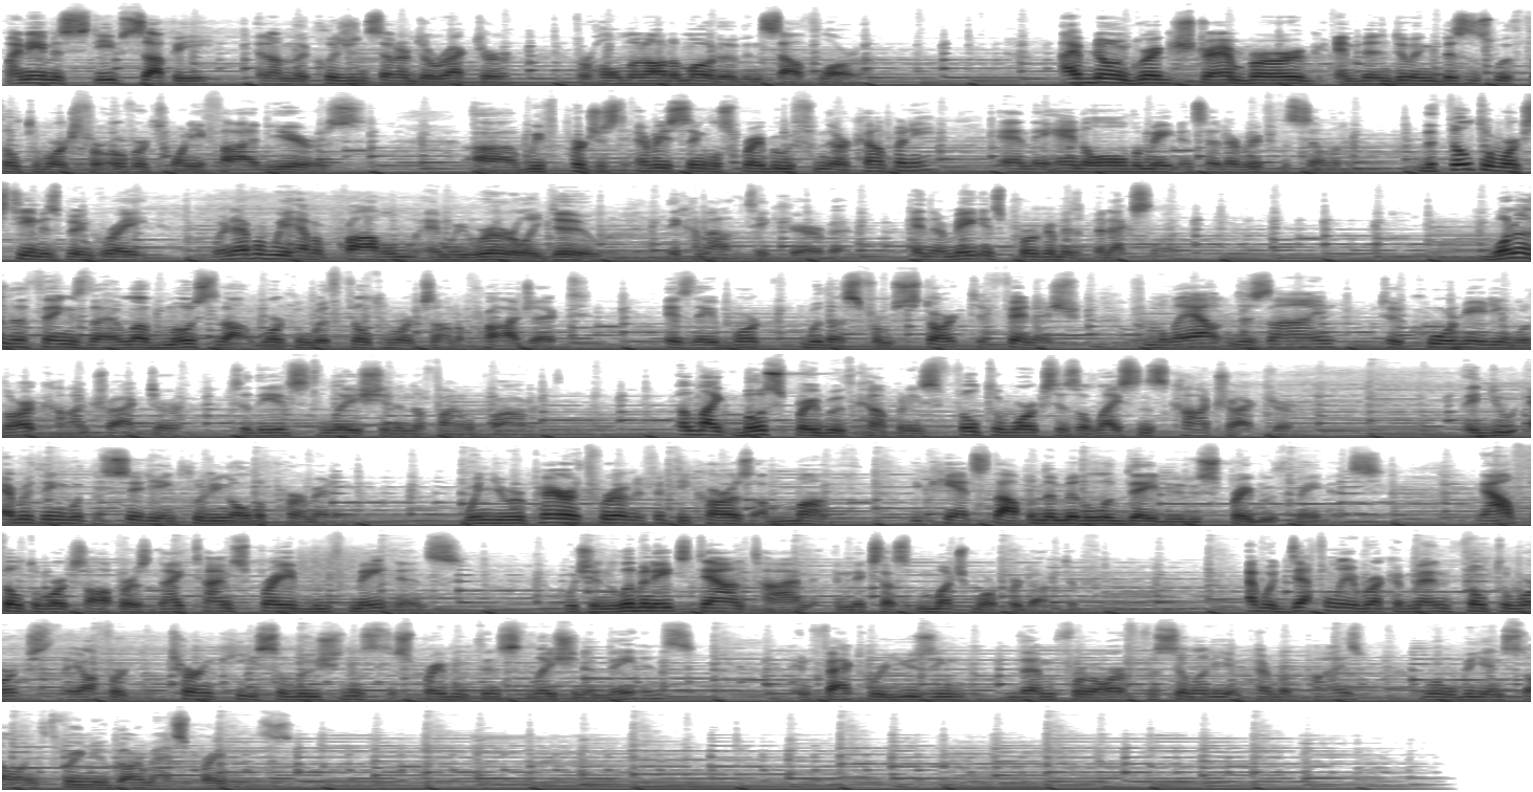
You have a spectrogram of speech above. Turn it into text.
My name is Steve Suppy, and I'm the Collision Center Director for Holman Automotive in South Florida. I've known Greg Stramberg and been doing business with Filterworks for over 25 years. Uh, we've purchased every single spray booth from their company, and they handle all the maintenance at every facility. The Filterworks team has been great. Whenever we have a problem, and we rarely do, they come out and take care of it. And their maintenance program has been excellent. One of the things that I love most about working with Filterworks on a project is they work with us from start to finish, from layout and design to coordinating with our contractor to the installation and the final product. Unlike most spray booth companies, Filterworks is a licensed contractor. They do everything with the city, including all the permitting. When you repair 350 cars a month, you can't stop in the middle of the day to do spray booth maintenance. Now Filterworks offers nighttime spray booth maintenance, which eliminates downtime and makes us much more productive. I would definitely recommend Filterworks. They offer turnkey solutions to spray booth installation and maintenance. In fact, we're using them for our facility in Pembroke Pines, we'll be installing three new Garmat spray booths.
